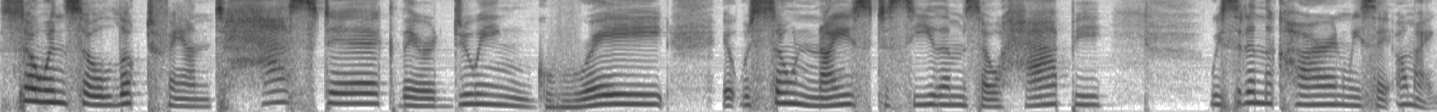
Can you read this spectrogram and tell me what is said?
so and so looked fantastic. They're doing great. It was so nice to see them so happy. We sit in the car and we say, Oh my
